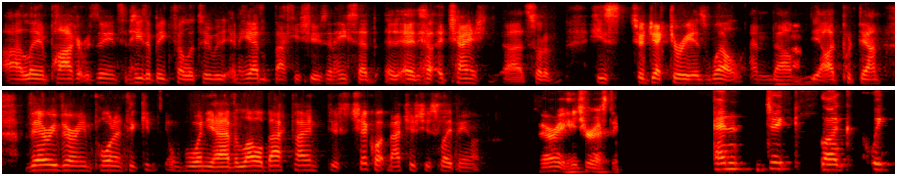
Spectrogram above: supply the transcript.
uh, Liam Park at Resilience, and he's a big fella too, and he had back issues, and he said it, it, it changed uh, sort of his trajectory as well. And um, yeah, I'd put down very, very important to get, when you have a lower back pain, just check what mattress you're sleeping on. Very interesting. And Duke, like we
